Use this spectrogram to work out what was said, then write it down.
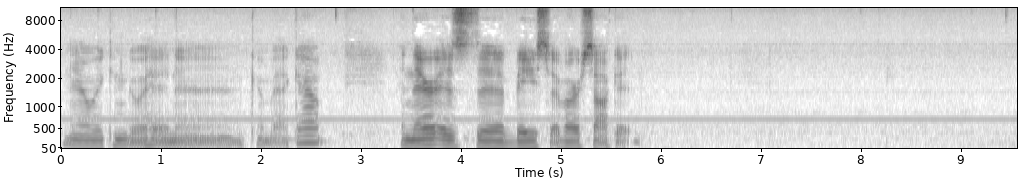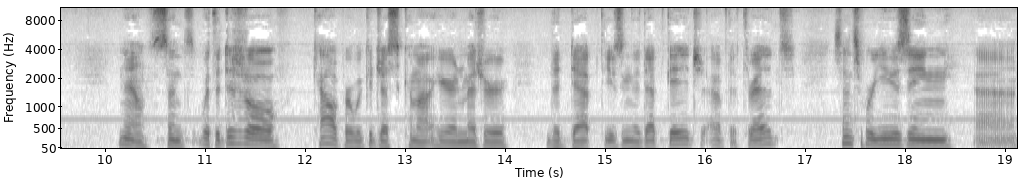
Now we can go ahead and come back out and there is the base of our socket. Now, since with the digital caliper we could just come out here and measure the depth using the depth gauge of the threads. Since we're using uh,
